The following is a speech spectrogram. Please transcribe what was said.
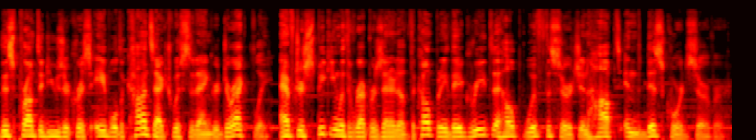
This prompted user Chris Abel to contact Twisted Anger directly. After speaking with a representative of the company, they agreed to help with the search and hopped in the Discord server.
